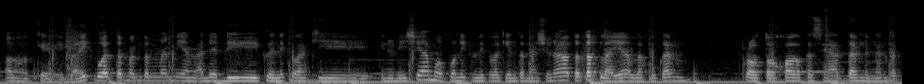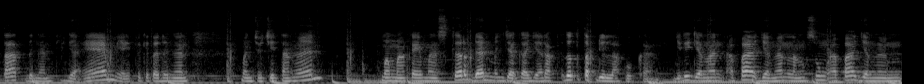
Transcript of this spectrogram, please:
Oke, okay, baik buat teman-teman yang ada di klinik laki Indonesia maupun di klinik laki internasional, tetaplah ya lakukan protokol kesehatan dengan ketat dengan 3M yaitu kita dengan mencuci tangan, memakai masker dan menjaga jarak itu tetap dilakukan. Jadi jangan apa jangan langsung apa jangan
